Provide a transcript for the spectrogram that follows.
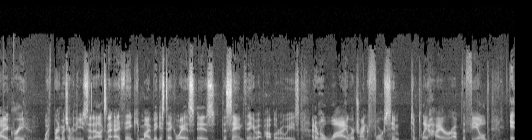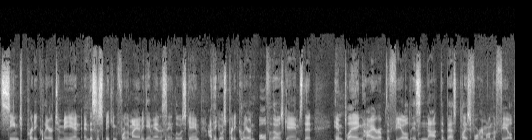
I agree with pretty much everything you said, Alex. And I, I, think my biggest takeaway is is the same thing about Pablo Ruiz. I don't know why we're trying to force him to play higher up the field. It seemed pretty clear to me, and, and this is speaking for the Miami game and the St. Louis game. I think it was pretty clear in both of those games that him playing higher up the field is not the best place for him on the field.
